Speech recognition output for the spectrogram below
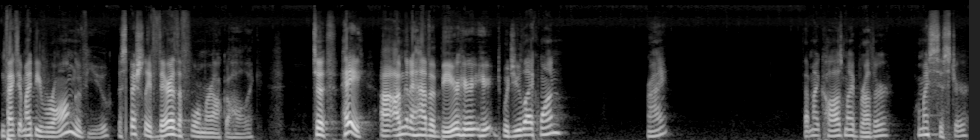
In fact, it might be wrong of you, especially if they're the former alcoholic, to, hey, I'm going to have a beer. Here, here, would you like one? right? That might cause my brother or my sister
